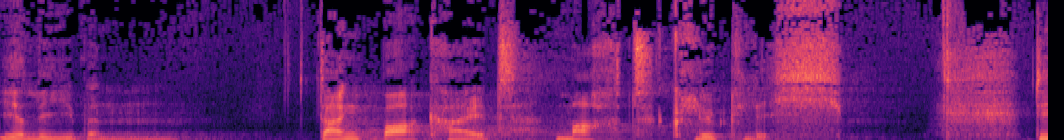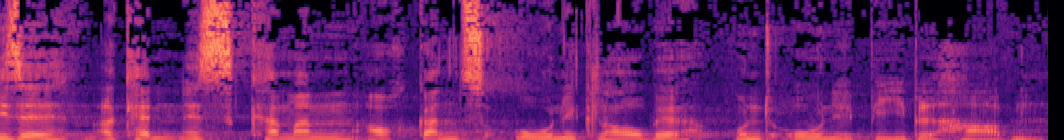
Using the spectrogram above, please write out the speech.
Ihr Lieben, Dankbarkeit macht glücklich. Diese Erkenntnis kann man auch ganz ohne Glaube und ohne Bibel haben.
